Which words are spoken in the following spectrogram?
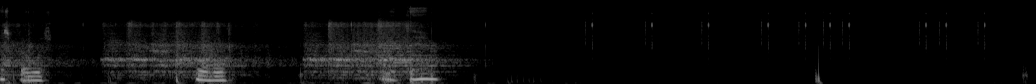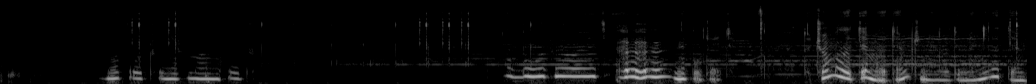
Не справилось. Ого. Летаем. Не хочу, нажимаю, не хочу. Не получається. Не получається. Чому ми летимо? Летимо чи не летимо? Не летимо.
